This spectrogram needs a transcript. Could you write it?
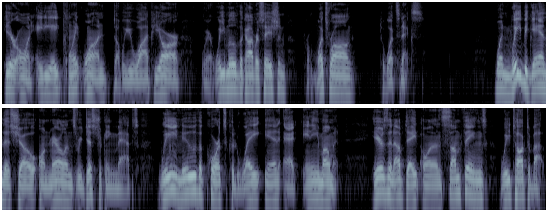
here on 88.1 WYPR, where we move the conversation from what's wrong to what's next. When we began this show on Maryland's redistricting maps, we knew the courts could weigh in at any moment. Here's an update on some things we talked about.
